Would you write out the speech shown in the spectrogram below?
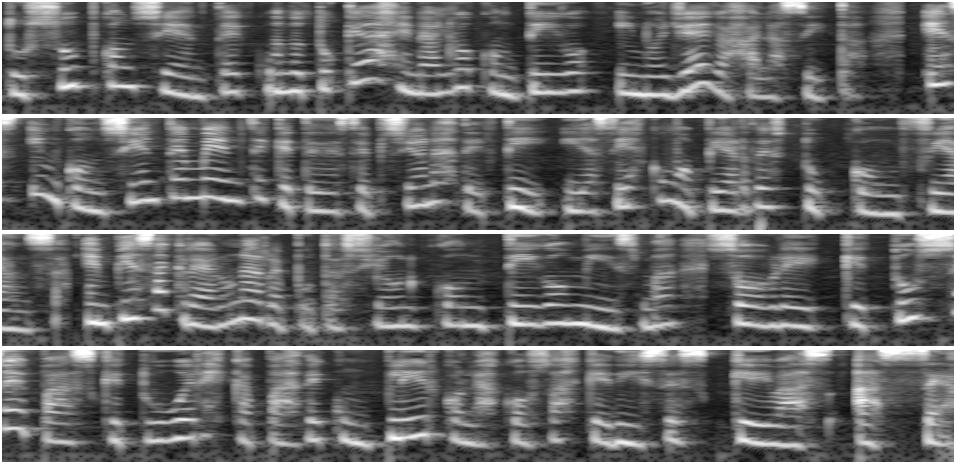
tu subconsciente cuando tú quedas en algo contigo y no llegas a la cita. Es inconscientemente que te decepcionas de ti y así es como pierdes tu confianza. Empieza a crear una reputación contigo misma sobre que tú sepas que tú eres capaz de cumplir con las cosas que dices que vas a hacer.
